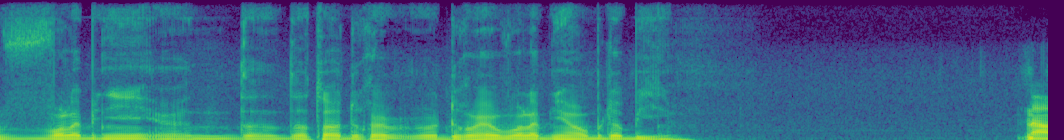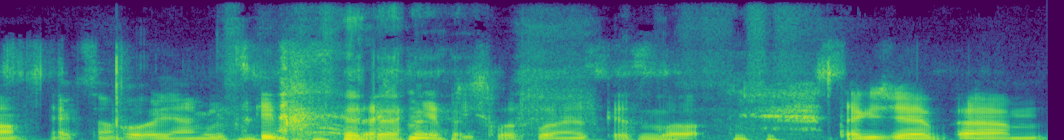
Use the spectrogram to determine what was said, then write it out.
Volební, do, do toho druhé, druhého volebního období. No, jak som hovoril anglicky, tak neprišlo slovenské slovo. Takže um,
